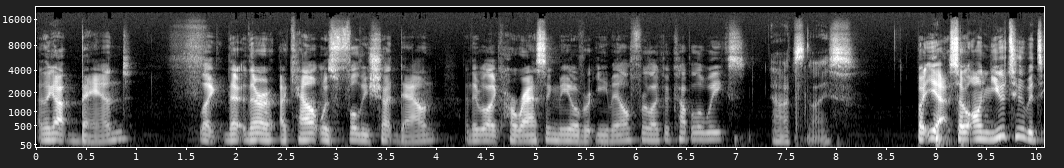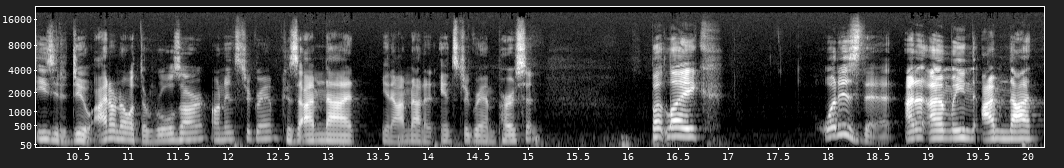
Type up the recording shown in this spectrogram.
and they got banned. Like their their account was fully shut down and they were like harassing me over email for like a couple of weeks. Oh, that's nice. But yeah, so on YouTube it's easy to do. I don't know what the rules are on Instagram because I'm not, you know, I'm not an Instagram person. But like, what is that? I, I mean, I'm not,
